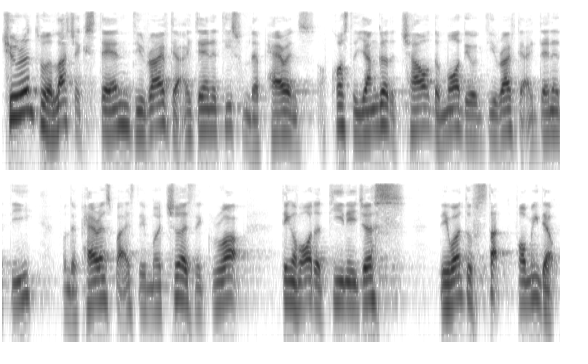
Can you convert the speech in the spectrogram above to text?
Children, to a large extent, derive their identities from their parents. Of course, the younger the child, the more they will derive their identity from their parents, but as they mature, as they grow up, think of all the teenagers, they want to start forming their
